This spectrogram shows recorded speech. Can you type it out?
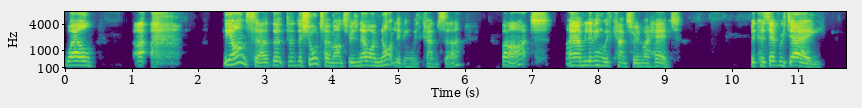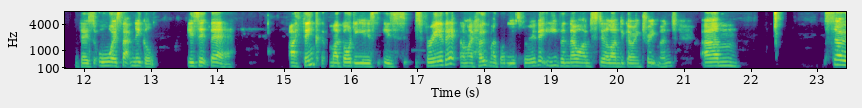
Well, I, the answer, the, the, the short term answer is no, I'm not living with cancer, but I am living with cancer in my head because every day there's always that niggle. Is it there? I think my body is, is, is free of it, and I hope my body is free of it, even though I'm still undergoing treatment. Um, so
